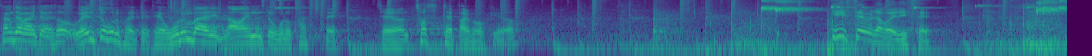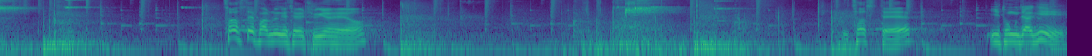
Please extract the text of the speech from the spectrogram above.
상대방 입장에서 왼쪽으로 팔 때, 제 오른발이 나와 있는 쪽으로 팠을 때 재현 첫 스텝 밟아볼게요. 이 스텝을 잡아요, 이 스텝. 첫 스텝 밟는 게 제일 중요해요. 이첫 스텝. 이 동작이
